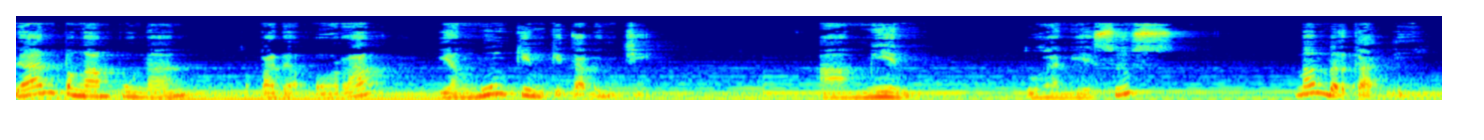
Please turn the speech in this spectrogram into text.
dan pengampunan kepada orang yang mungkin kita benci. Amin. Tuhan Yesus memberkati.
